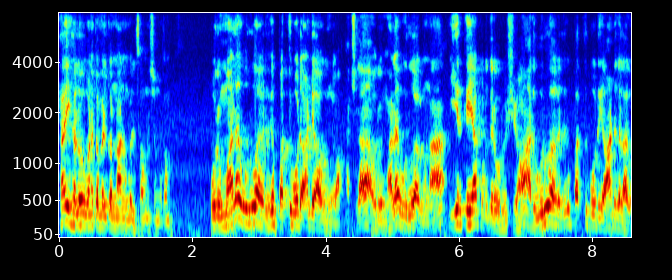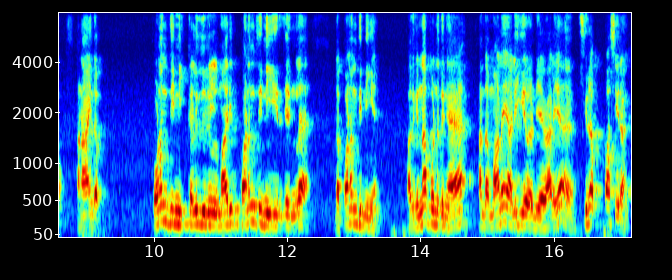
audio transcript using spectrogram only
ஹாய் ஹலோ வணக்கம் வெல்கம் நான் உங்கள் சவுண்ட் சமூகம். ஒரு மலை உருவாகிறதுக்கு பத்து கோடி ஆண்டு ஆகுங்களாம். ஆக்சுவலாக ஒரு மலை உருவாகணும்னா இயற்கையாக கொடுக்குற ஒரு விஷயம். அது உருவாகிறதுக்கு பத்து கோடி ஆண்டுகள் ஆகும். ஆனால் இந்த பணந்தின்னி கழுகுகள் மாதிரி பணந்தினி இருக்குங்களே இந்த பணந்தின்னிங்க அதுக்கு என்ன பண்ணுதுங்க? அந்த மலையை அழிக்க வேண்டிய வேலையை சிறப்பாக செய்கிறாங்க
